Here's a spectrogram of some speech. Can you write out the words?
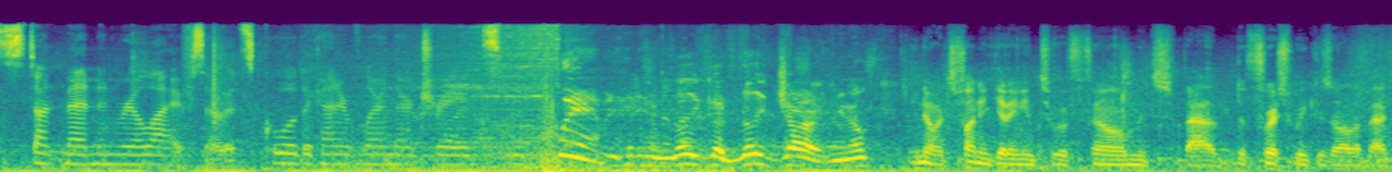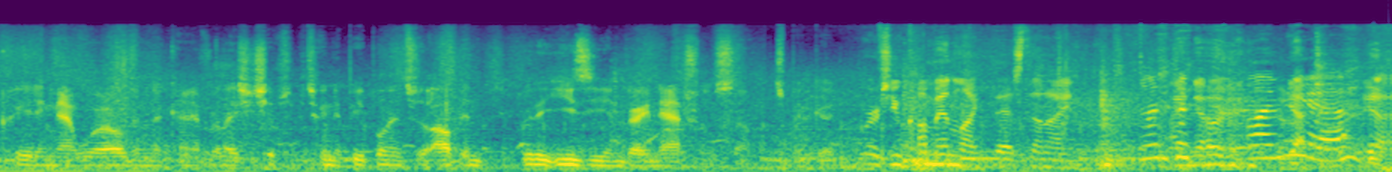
stuntmen in real life. So it's cool to kind of learn their trades. Wham! And hit him really good, really jarring, you know? You know, it's funny getting into a film. It's about the first week is all about creating that world and the kind of relationships between the people, and it's all been really easy and very natural. So it's been good. Whereas you come in like this, then I, I know that. I'm yeah, here. Yeah.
